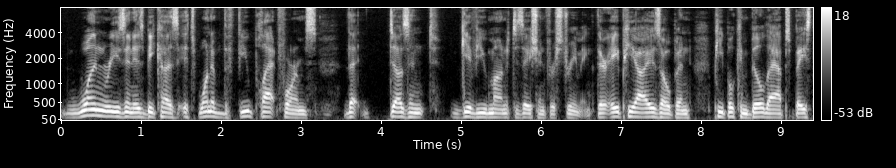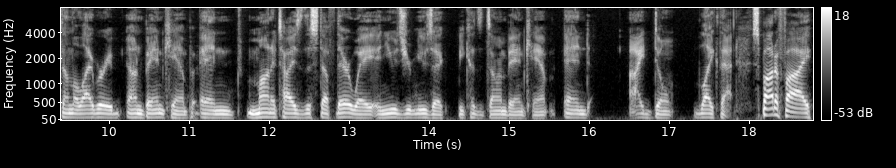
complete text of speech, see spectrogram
One reason is because it's one of the few platforms that doesn't give you monetization for streaming. Their API is open. People can build apps based on the library on Bandcamp and monetize the stuff their way and use your music because it's on Bandcamp. And I don't like that. Spotify,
